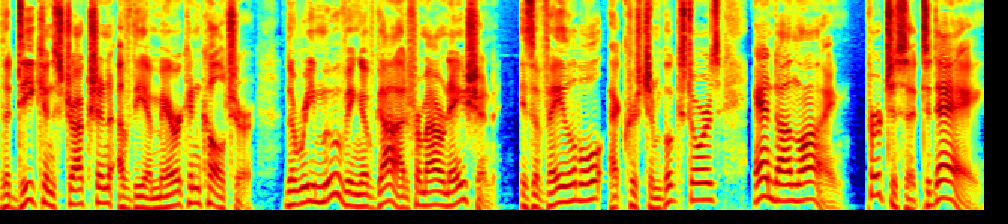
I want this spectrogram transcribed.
The Deconstruction of the American Culture The Removing of God from Our Nation is available at Christian bookstores and online. Purchase it today.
